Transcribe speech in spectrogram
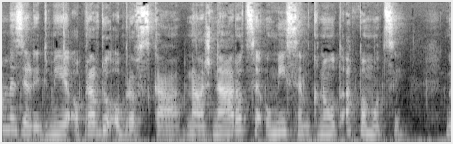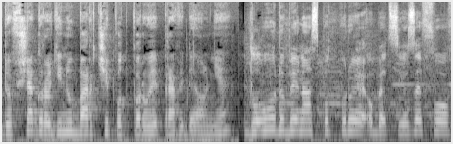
mezi lidmi je opravdu obrovská, náš národ se umí semknout a pomoci. Kdo však rodinu Barči podporuje pravidelně? Dlouhodobě nás podporuje obec Josefov,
